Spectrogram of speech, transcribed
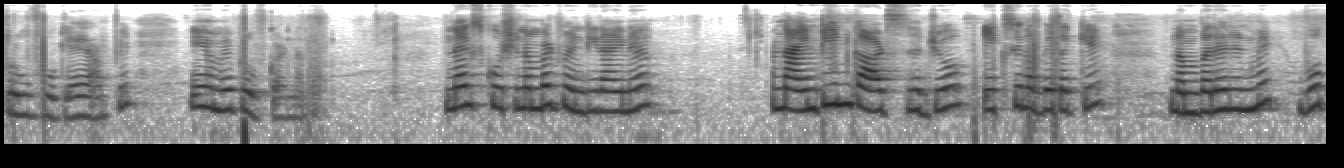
prove हो गया यहाँ पे. ये हमें प्रूव करना था. Next question number twenty nine है. नाइनटीन कार्ड्स जो एक से नब्बे तक के नंबर हैं जिनमें वो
